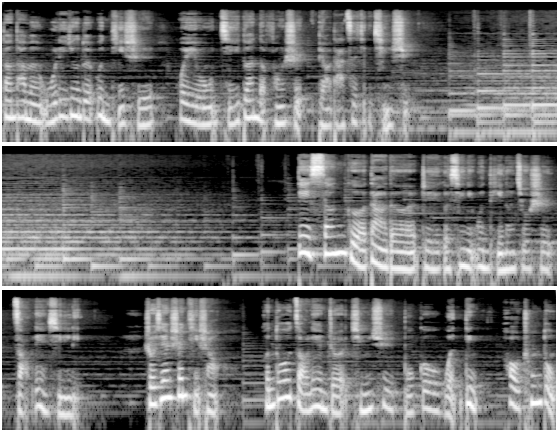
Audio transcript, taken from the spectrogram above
当他们无力应对问题时，会用极端的方式表达自己的情绪。第三个大的这个心理问题呢，就是早恋心理。首先，身体上，很多早恋者情绪不够稳定，好冲动，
